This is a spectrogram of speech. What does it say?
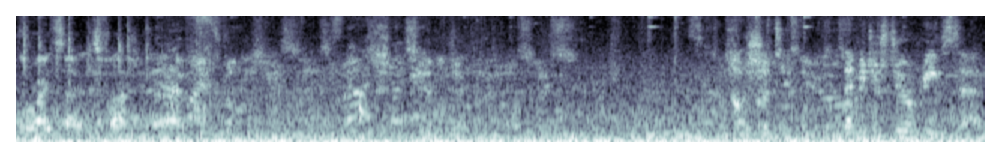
On the right side it's flashing. I'm not shutting. Let me just do a reset.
